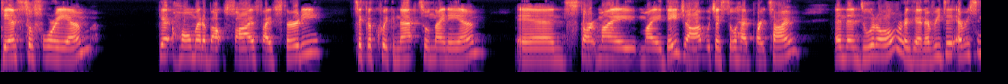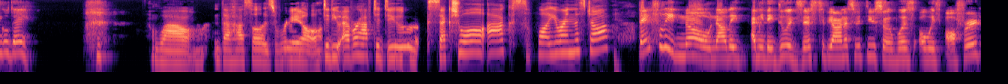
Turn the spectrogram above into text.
dance till 4 a.m., get home at about 5, 5.30, take a quick nap till 9 a.m., and start my my day job, which I still had part-time, and then do it all over again every day, every single day. Wow, the hustle is real. Did you ever have to do sexual acts while you were in this job? Thankfully, no. Now they, I mean, they do exist to be honest with you, so it was always offered.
